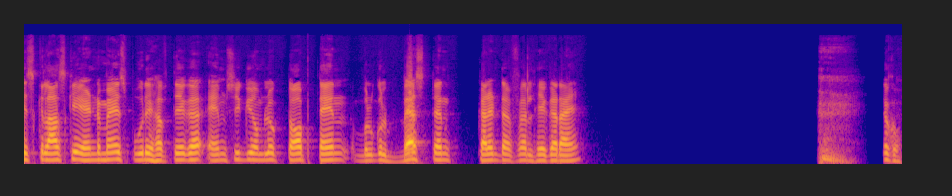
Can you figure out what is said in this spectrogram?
इस क्लास के एंड में, इस पूरे हफ़्ते का एमसीक्यू हम लोग टॉप टेन बिल्कुल बेस्ट टेन करंट अफेयर लेकर आए देखो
